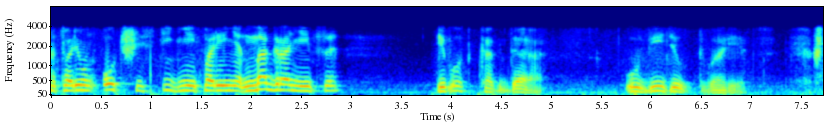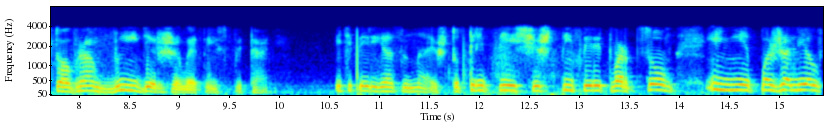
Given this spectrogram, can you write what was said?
сотворен от шести дней творения на границе. И вот когда увидел Творец, что Авраам выдержал это испытание, И теперь я знаю, что трепещешь ты перед Творцом и не пожалел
